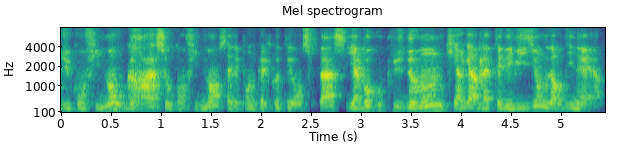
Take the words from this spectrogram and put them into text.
du confinement, ou grâce au confinement, ça dépend de quel côté on se place, il y a beaucoup plus de monde qui regarde la télévision que d'ordinaire.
